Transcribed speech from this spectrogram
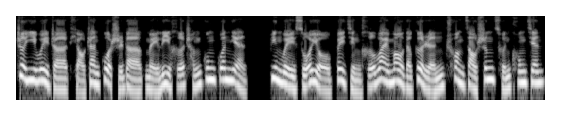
这意味着挑战过时的美丽和成功观念。并为所有背景和外貌的个人创造生存空间。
